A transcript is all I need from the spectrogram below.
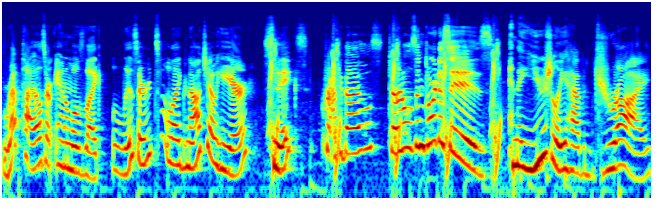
Reptiles are animals like lizards, like Nacho here, snakes, crocodiles, turtles, and tortoises. And they usually have dry,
